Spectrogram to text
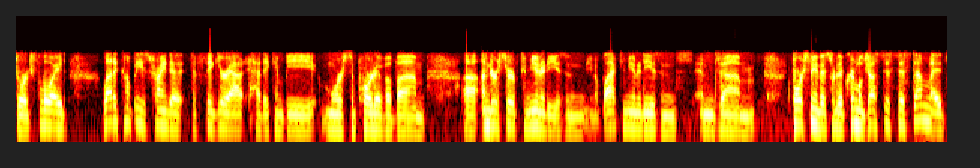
George Floyd. A lot of companies trying to to figure out how they can be more supportive of um, uh, underserved communities and you know black communities and and um, fortunately the sort of the criminal justice system it's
